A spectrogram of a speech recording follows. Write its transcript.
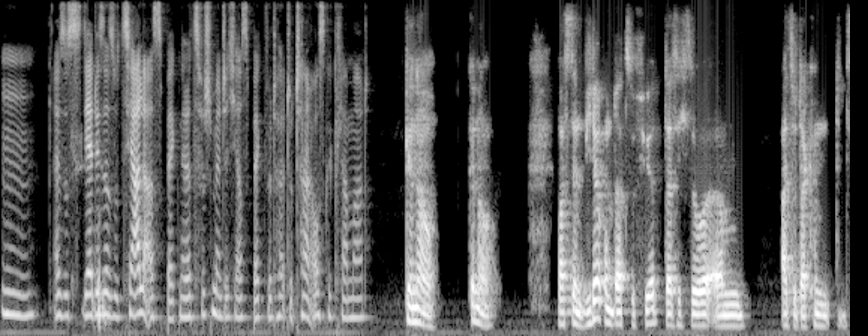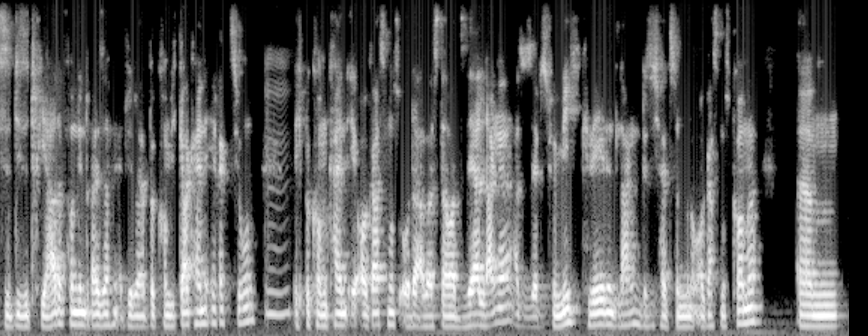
Mm. Also es, ja, dieser soziale Aspekt, ne, der zwischenmenschliche Aspekt wird halt total ausgeklammert. Genau, genau. Was dann wiederum dazu führt, dass ich so, ähm, also da kann diese, diese Triade von den drei Sachen, entweder bekomme ich gar keine Erektion, mhm. ich bekomme keinen Orgasmus oder aber es dauert sehr lange, also selbst für mich quälend lang, bis ich halt zu einem Orgasmus komme. Ähm,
